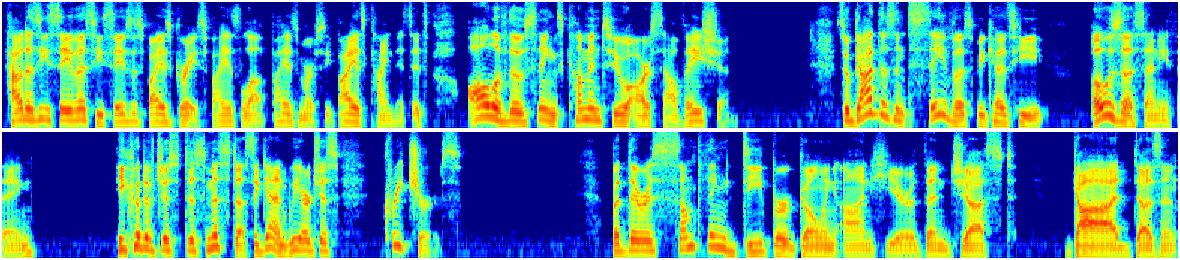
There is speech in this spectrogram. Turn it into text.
How does he save us? He saves us by his grace, by his love, by his mercy, by his kindness. It's all of those things come into our salvation. So God doesn't save us because he owes us anything. He could have just dismissed us. Again, we are just creatures. But there is something deeper going on here than just God doesn't,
